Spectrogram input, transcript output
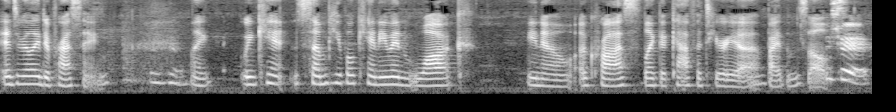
it's really depressing. Mm-hmm. Like we can't some people can't even walk you know, across like a cafeteria by themselves. For sure.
